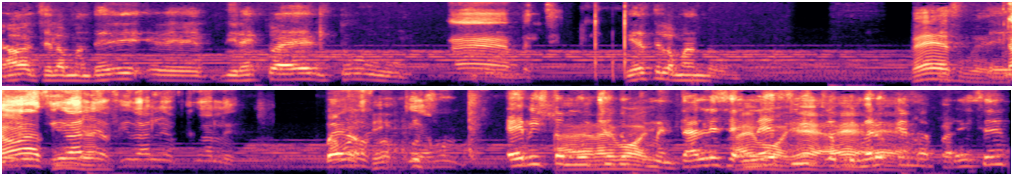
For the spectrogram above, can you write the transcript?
No, se lo mandé eh, directo a él, tú. Ah, vete. Ya te lo mando. güey. ¿Ves, güey? no, así dale, así dale, así dale. Bueno, sí. pues, he visto ver, muchos voy. documentales en Netflix. eh, lo eh, primero que me aparece.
